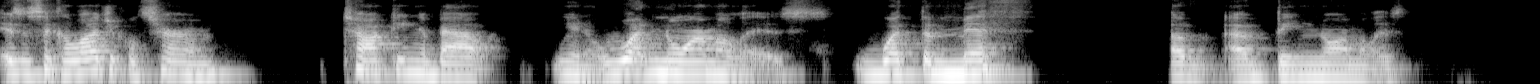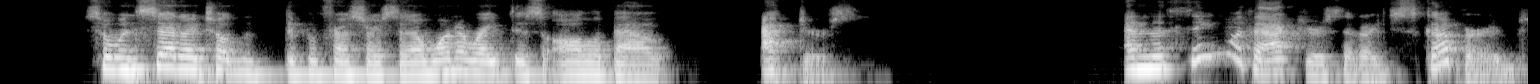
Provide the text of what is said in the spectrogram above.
is a psychological term talking about you know what normal is, what the myth of, of being normal is. So instead, I told the professor, I said, I want to write this all about actors. And the thing with actors that I discovered,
